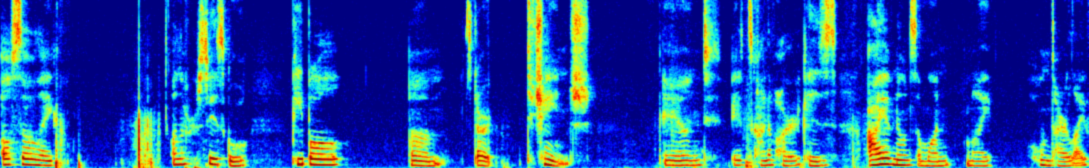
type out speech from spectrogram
also, like, on the first day of school, people um, start to change. And it's kind of hard because I have known someone my whole entire life.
